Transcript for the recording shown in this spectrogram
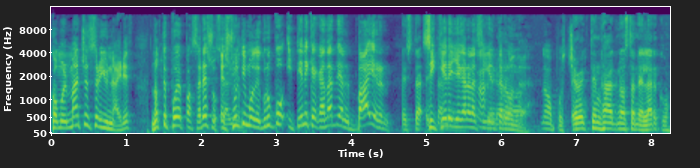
como el Manchester United. No te puede pasar eso. es último de grupo y tiene que ganarle al Bayern Está- si quiere bien. llegar a la Ah, siguiente pero- ronda. No, pues chavo. Eric Ten Hag no está en el arco.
